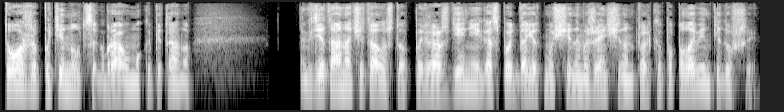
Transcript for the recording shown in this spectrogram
тоже потянуться к бравому капитану. Где-то она читала, что при рождении Господь дает мужчинам и женщинам только по половинке души,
